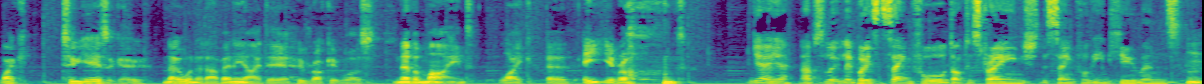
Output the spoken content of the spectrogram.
like two years ago, no one would have any idea who Rocket was. Never mind, like an eight-year-old. yeah, yeah, absolutely. But it's the same for Doctor Strange, the same for the Inhumans. Hmm.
